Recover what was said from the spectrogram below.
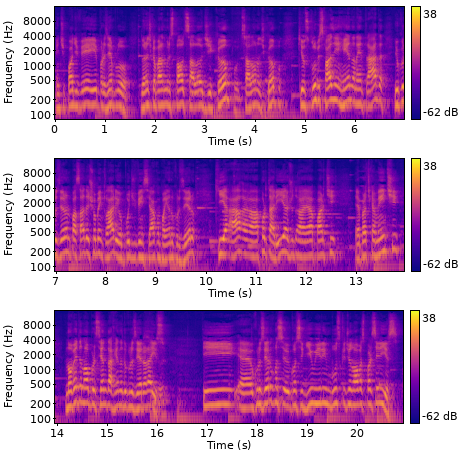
A gente pode ver aí, por exemplo, durante o Campeonato Municipal de Salão de Campo, de Salão de Campo, que os clubes fazem renda na entrada e o Cruzeiro ano passado deixou bem claro, e eu pude vivenciar acompanhando o Cruzeiro, que a, a, a portaria ajuda, é a parte, é praticamente 99% da renda do Cruzeiro era Sim. isso. E é, o Cruzeiro cons conseguiu ir em busca de novas parcerias.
